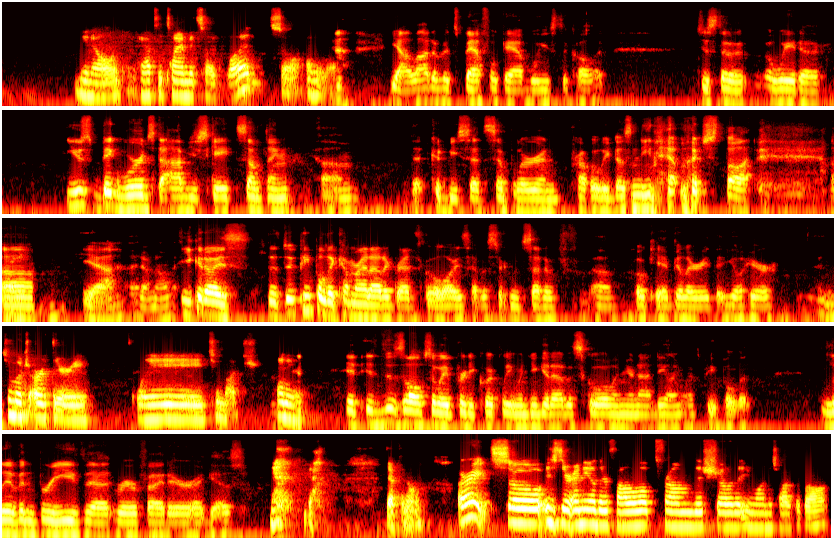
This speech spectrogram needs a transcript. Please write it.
you know, half the time it's like what? So anyway. Yeah, a lot of it's baffle gab we used to call it. Just a, a way to use big words to obfuscate something um, that could be said simpler and probably doesn't need that much thought. Um, yeah, I don't know. You could always the, the, people that come right out of grad school always have a certain set of uh, vocabulary that you'll hear. And too much art theory, way too much. Anyway, it, it dissolves away pretty quickly when you get out of school and you're not dealing with people that live and breathe that rarefied air, I guess. yeah, definitely. All right. So, is there any other follow up from this show that you want to talk about?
